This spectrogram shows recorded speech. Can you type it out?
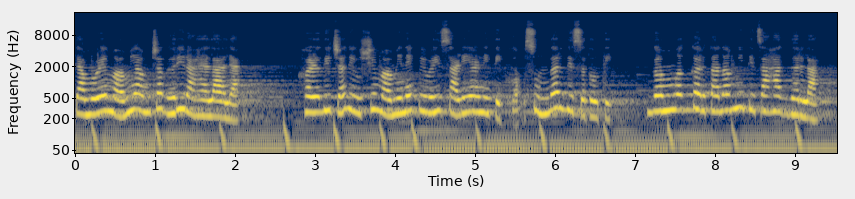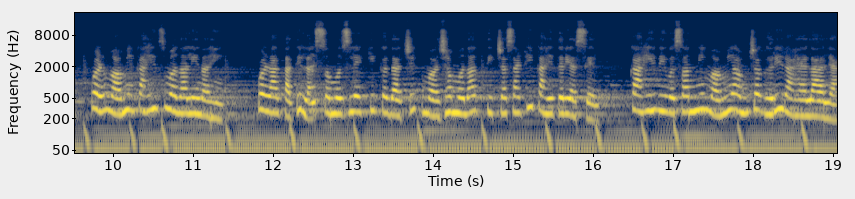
त्यामुळे मामी आमच्या घरी राहायला आल्या. हळदीच्या दिवशी मामीने पिवळी साडी आणि ती खूप सुंदर दिसत होती. गंमत करताना मी तिचा हात धरला पण मामी काहीच म्हणाली नाही. पण आता तिला समजले की कदाचित माझ्या मनात तिच्यासाठी काहीतरी असेल. काही दिवसांनी मामी आमच्या घरी राहायला आल्या.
